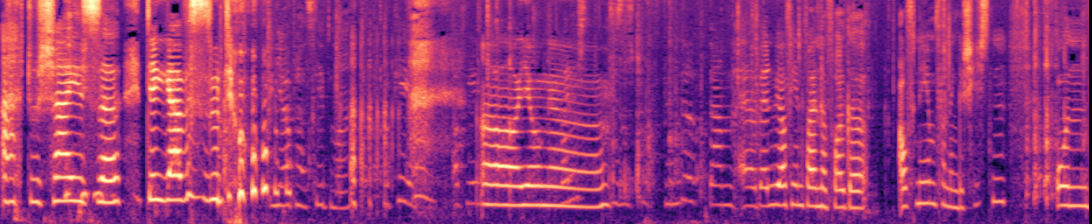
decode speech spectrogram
Ach du Scheiße. Digga, bist du dumm. Ja, passiert mal. Okay, auf jeden Oh, Wenn Junge. ich dieses Buch finde, dann äh, werden wir auf jeden Fall eine Folge aufnehmen von den Geschichten. Und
